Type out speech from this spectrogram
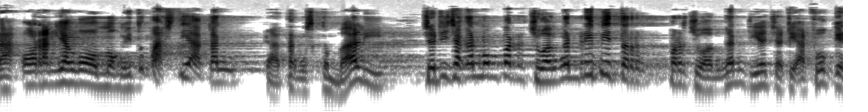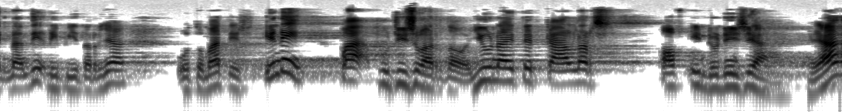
Nah orang yang ngomong itu pasti akan datang kembali. Jadi jangan memperjuangkan repeater. Perjuangkan dia jadi advocate. Nanti repeaternya otomatis. Ini Pak Budi Suwarto, United Colors of Indonesia. ya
